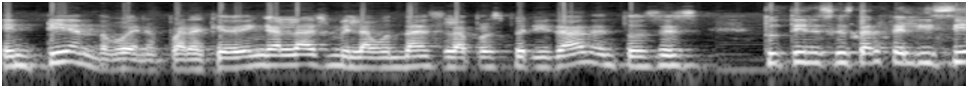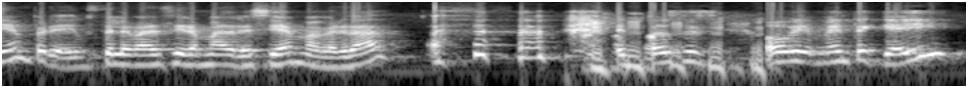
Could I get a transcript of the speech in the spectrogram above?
entiendo, bueno, para que venga el Lashmi, la abundancia, la prosperidad, entonces tú tienes que estar feliz siempre, usted le va a decir a Madre Siama, ¿verdad? entonces, obviamente que ahí,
